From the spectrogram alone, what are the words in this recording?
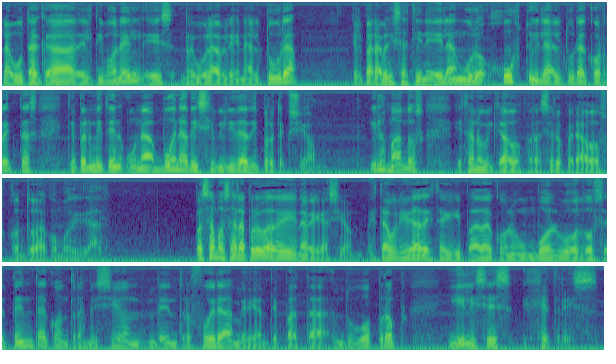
La butaca del timonel es regulable en altura, el parabrisas tiene el ángulo justo y la altura correctas que permiten una buena visibilidad y protección. Y los mandos están ubicados para ser operados con toda comodidad. Pasamos a la prueba de navegación. Esta unidad está equipada con un Volvo 270 con transmisión dentro-fuera mediante pata duoprop y hélices G3.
